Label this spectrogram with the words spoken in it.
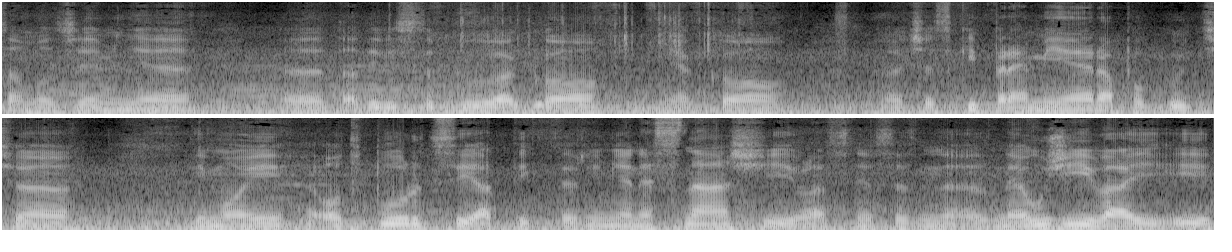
samozřejmě tady vystupuji jako, jako český premiér a pokud ty moji odpůrci a ty, kteří mě nesnáší, vlastně se zneužívají i,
